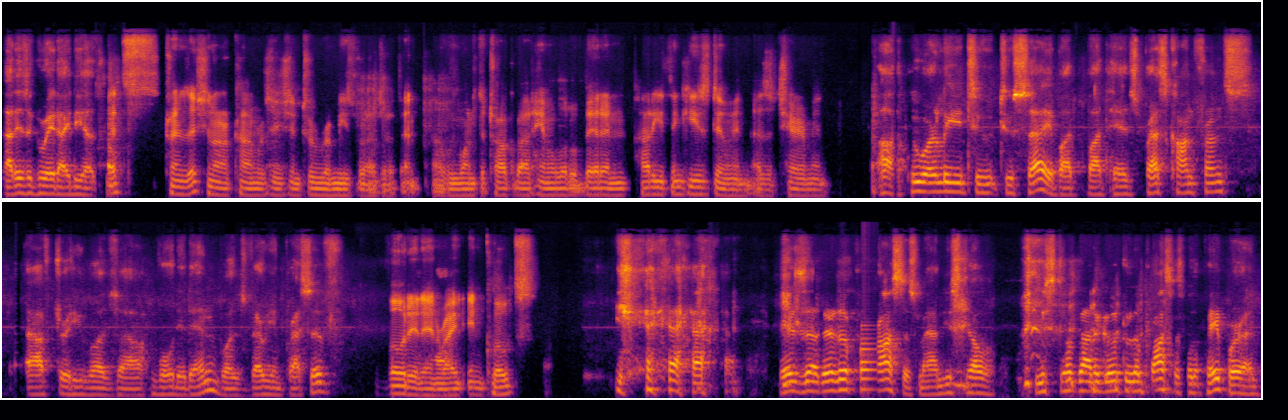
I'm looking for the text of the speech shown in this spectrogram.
That is a great idea. Let's transition our conversation to Ramiz Raja then. Uh, we wanted to talk about him a little bit and how do you think he's doing as a chairman? Uh, too early to to say, but but his press conference after he was uh, voted in was very impressive. Voted in, right? In quotes. Yeah, there's a there's a process, man. You still you still got to go through the process for the paper, and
